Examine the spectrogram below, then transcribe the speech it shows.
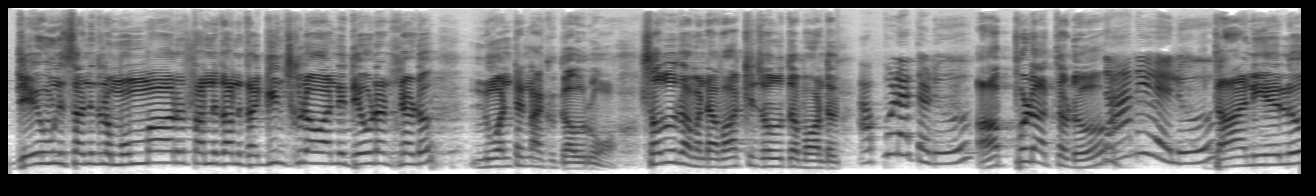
దేవుని సన్నిధిలో ముమ్మారు తను తను తగ్గించుకున్న వాడిని దేవుడు అంటున్నాడు నువ్వంటే నాకు గౌరవం. చదువుదామండి ఆ వాక్యం చదువుతా బాగుంటుంది. అప్పుడు అతడు అప్పుడు అతడు దానియేలు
